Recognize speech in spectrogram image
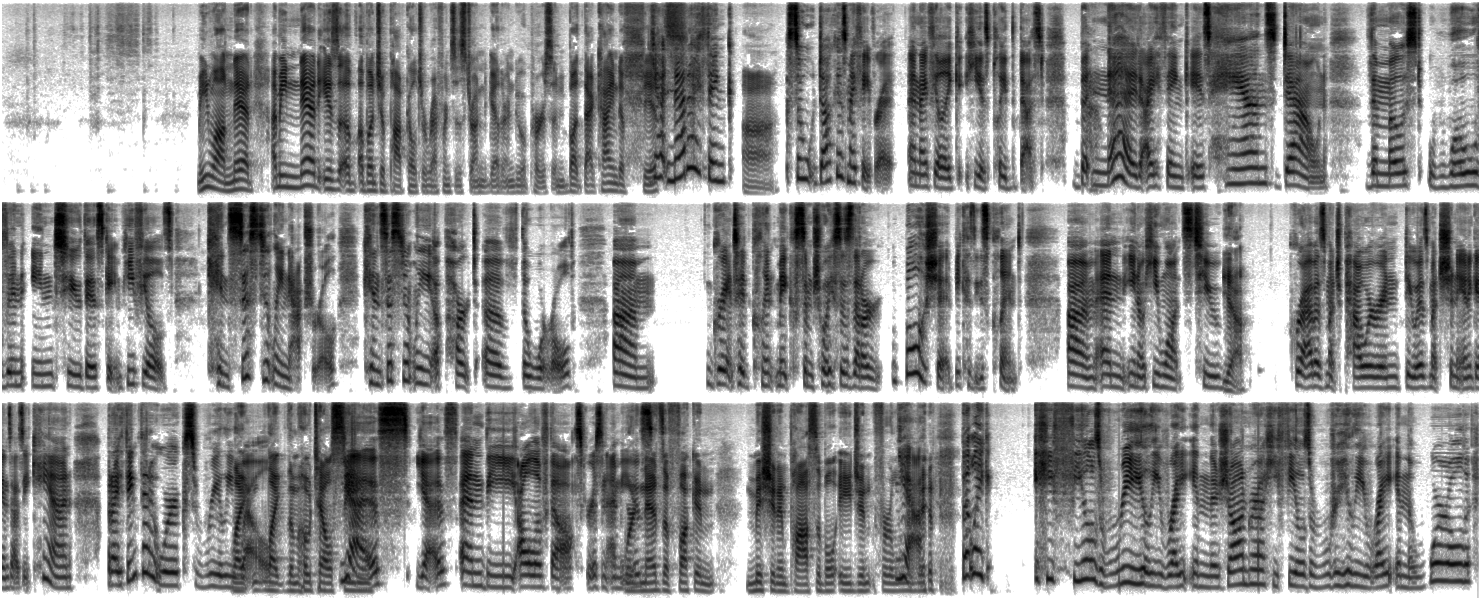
Meanwhile, Ned, I mean, Ned is a, a bunch of pop culture references strung together into a person, but that kind of fits. Yeah, Ned, I think Uh, so Duck is my favorite, and I feel like he has played the best. But Wow. Ned, I think, is hands down the most woven into this game. He feels consistently natural, consistently a part of the world. Um, granted, Clint makes some choices that are bullshit because he's Clint. Um, and you know, he wants to yeah. grab as much power and do as much shenanigans as he can. But I think that it works really like well. like the hotel scene yes, yes, and the all of the Oscars and Emmys. where Ned's a fucking Mission Impossible agent for a little Yeah. bit. but like he feels really right in the genre. He feels really right in the world.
